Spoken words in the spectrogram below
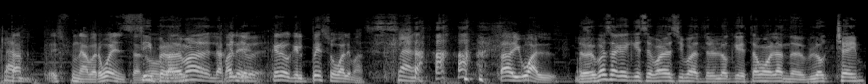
Claro, Está- es una vergüenza. Sí, ¿no? pero Vale- además la vale- gente- Creo que el peso vale más. claro. Está igual. Lo que pasa es que hay que separar encima entre lo que estamos hablando de blockchain,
